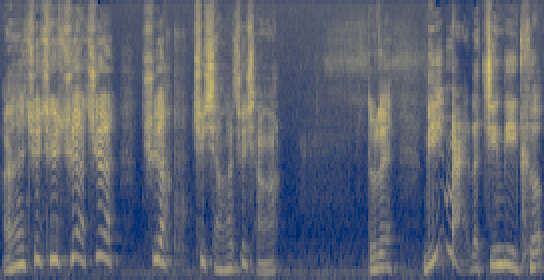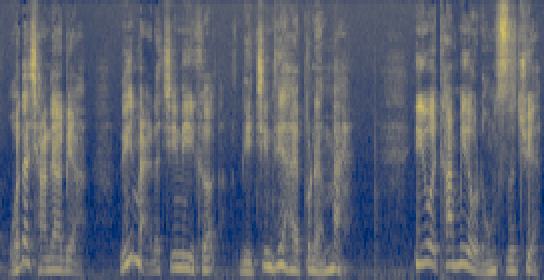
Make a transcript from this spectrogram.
哎，去去去啊，去啊，去啊，去抢啊，去抢啊，对不对？你买的金利科，我再强调一遍啊，你买的金利科，你今天还不能卖，因为它没有融资券，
